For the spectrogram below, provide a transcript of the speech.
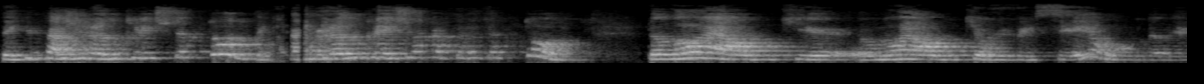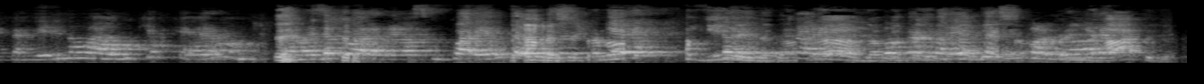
Tem que estar tá girando o cliente o tempo todo, tem que estar tá girando o cliente na carteira o tempo todo. Então não é algo que não é algo que eu vivenciei ao longo da minha carreira e não é algo que eu quero. Mas agora, né? Com 40 anos. Ah, mas você está novinha ainda, dá pra cair de cabeça, aprende rápido.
